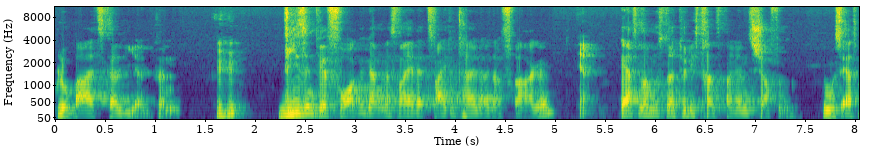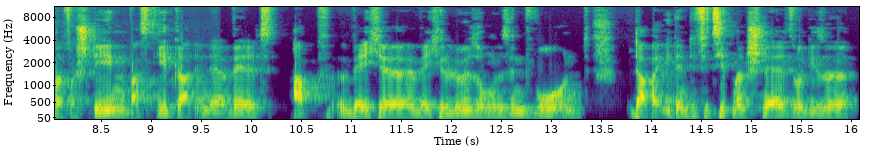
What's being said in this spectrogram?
global skalieren können. Mhm. Wie sind wir vorgegangen? Das war ja der zweite Teil deiner Frage. Ja. Erstmal muss natürlich Transparenz schaffen. Du musst erstmal verstehen, was geht gerade in der Welt ab, welche, welche Lösungen sind wo und dabei identifiziert man schnell so diese,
